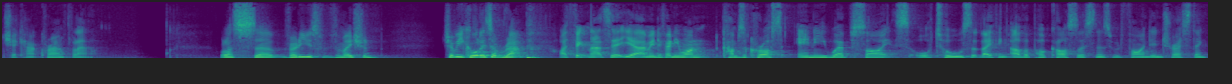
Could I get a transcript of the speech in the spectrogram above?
Check out Crowdflower. Well, that's uh, very useful information. Shall we call it a wrap? I think that's it. Yeah. I mean, if anyone comes across any websites or tools that they think other podcast listeners would find interesting,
